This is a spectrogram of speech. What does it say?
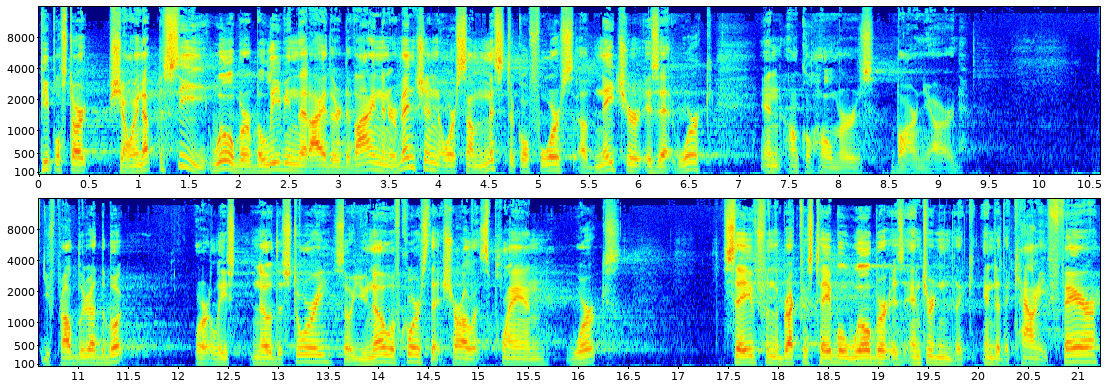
people start showing up to see Wilbur, believing that either divine intervention or some mystical force of nature is at work in Uncle Homer's barnyard. You've probably read the book, or at least know the story, so you know, of course, that Charlotte's plan works. Saved from the breakfast table, Wilbur is entered into the, into the, county fair.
